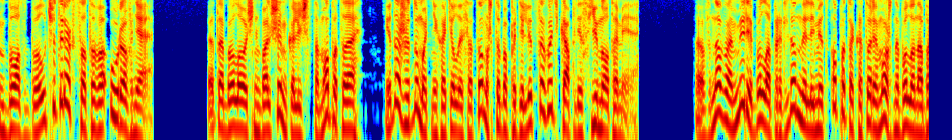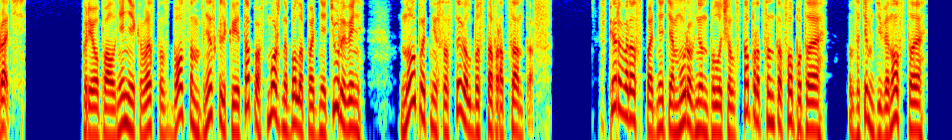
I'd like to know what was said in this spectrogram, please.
Босс был 400 уровня. Это было очень большим количеством опыта, и даже думать не хотелось о том, чтобы поделиться хоть каплей с енотами. В новом мире был определенный лимит опыта, который можно было набрать. При выполнении квеста с боссом в несколько этапов можно было поднять уровень, но опыт не составил бы 100%. В первый раз с поднятием уровня он получил 100% опыта, затем 90,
